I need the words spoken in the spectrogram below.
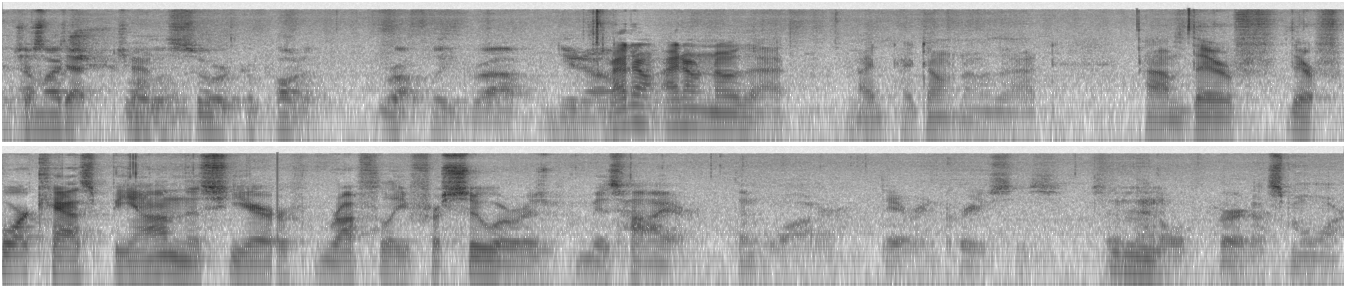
how just much that will general. the sewer component roughly drop, you know? I don't, I don't know that. I, I don't know that. Um, their, their forecast beyond this year roughly for sewer is, is higher than water, their increases. So mm. that'll hurt us more.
